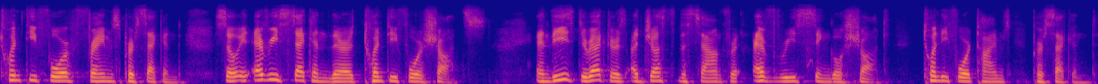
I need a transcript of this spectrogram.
24 frames per second. So in every second there are 24 shots. And these directors adjust the sound for every single shot, 24 times per second.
